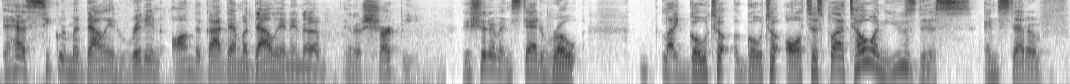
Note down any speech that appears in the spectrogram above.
It has secret medallion written on the goddamn medallion in a in a sharpie. They should have instead wrote like go to go to Altus Plateau and use this instead of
